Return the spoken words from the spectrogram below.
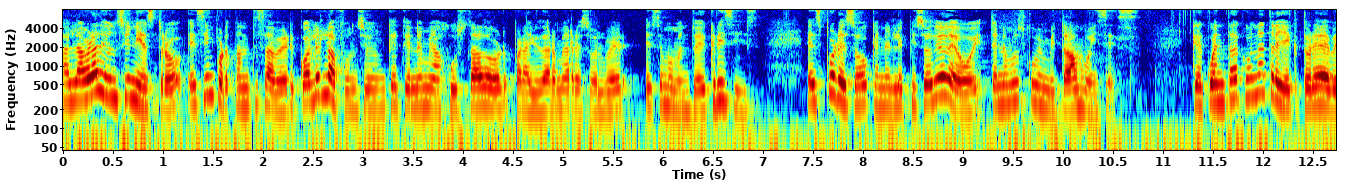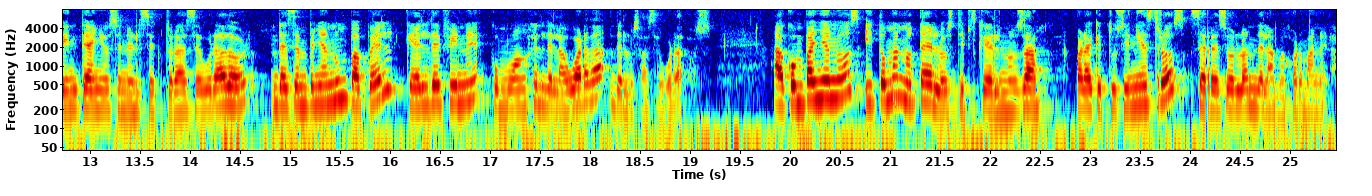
A la hora de un siniestro es importante saber cuál es la función que tiene mi ajustador para ayudarme a resolver ese momento de crisis. Es por eso que en el episodio de hoy tenemos como invitado a Moisés, que cuenta con una trayectoria de 20 años en el sector asegurador, desempeñando un papel que él define como ángel de la guarda de los asegurados. Acompáñanos y toma nota de los tips que él nos da para que tus siniestros se resuelvan de la mejor manera.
